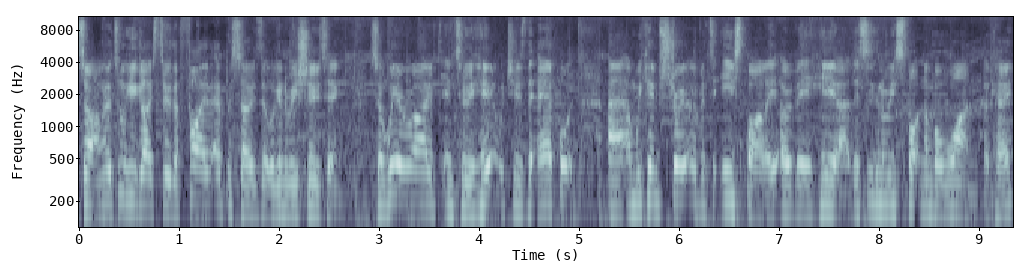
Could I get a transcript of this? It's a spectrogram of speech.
So I'm going to talk you guys through the five episodes that we're going to be shooting. So we arrived into here, which is the airport, uh, and we came straight over to East Bali over here. This is going to be spot number one, okay?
